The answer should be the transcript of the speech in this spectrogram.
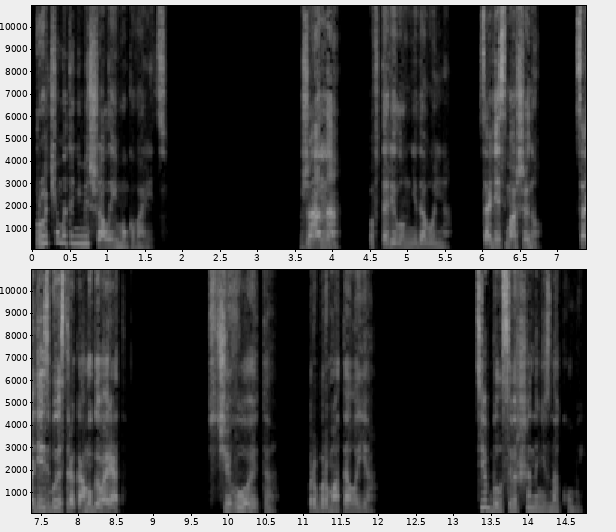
Впрочем, это не мешало ему говорить. «Жанна!» — повторил он недовольно. «Садись в машину! Садись быстро, кому говорят!» «С чего это?» — пробормотала я. Тип был совершенно незнакомый.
